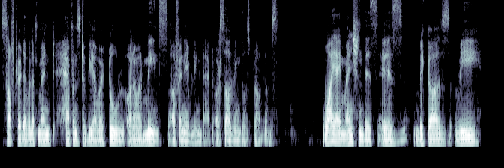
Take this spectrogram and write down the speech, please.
Software development happens to be our tool or our means of enabling that or solving those problems. Why I mention this is because we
